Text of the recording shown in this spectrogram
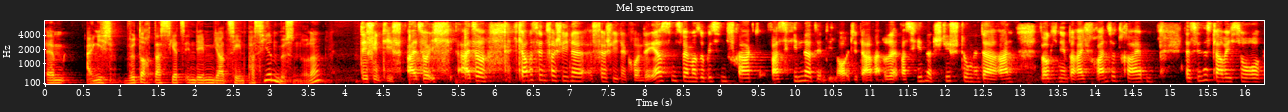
ähm, eigentlich wird doch das jetzt in dem Jahrzehnt passieren müssen, oder? Definitiv. Also ich, also ich glaube, es sind verschiedene, verschiedene Gründe. Erstens, wenn man so ein bisschen fragt, was hindert denn die Leute daran oder was hindert Stiftungen daran, wirklich in den Bereich voranzutreiben, dann sind es, glaube ich, so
